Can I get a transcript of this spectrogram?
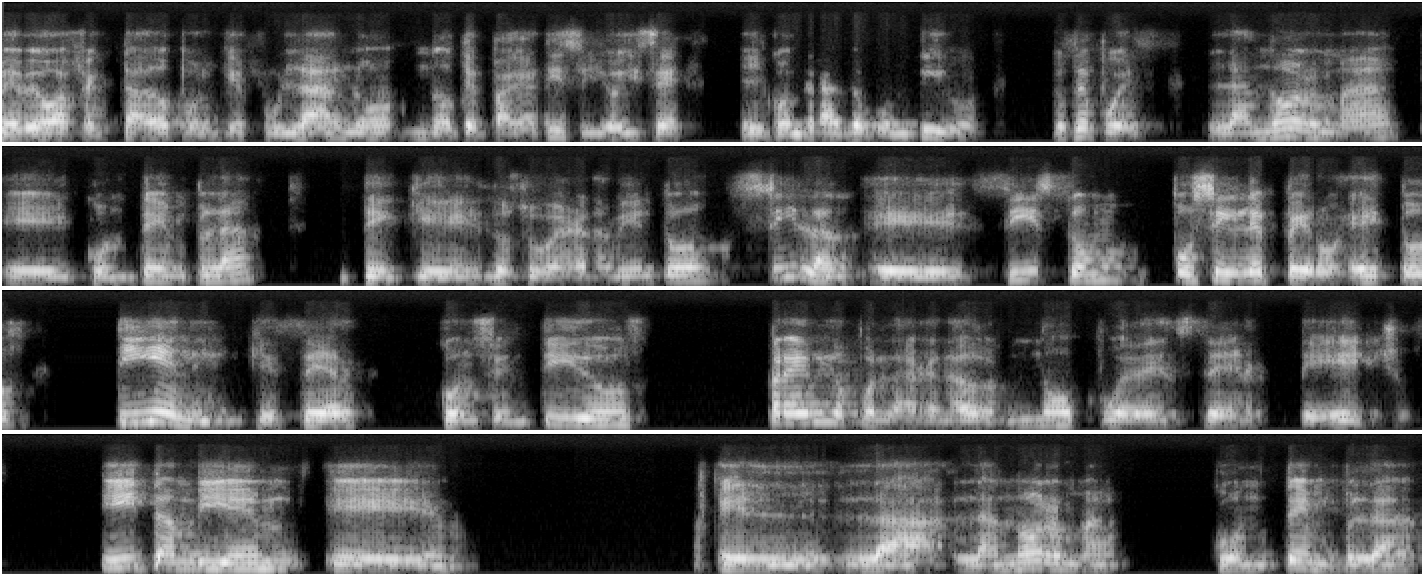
me veo afectado porque fulano no te paga a ti si yo hice el contrato contigo? Entonces pues la norma eh, contempla de que los subarrendamientos sí, eh, sí son posibles, pero estos tienen que ser consentidos previos por el arrendador, no pueden ser de hechos. Y también eh, la, la norma contempla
